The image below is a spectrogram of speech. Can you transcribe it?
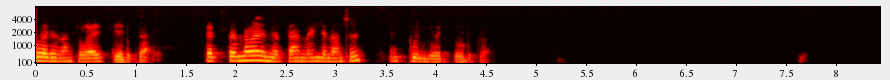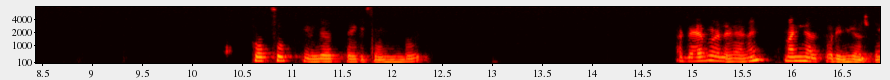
പോലെ നമുക്ക് വഴറ്റിയെടുക്കാം. പെട്ടെന്ന് വഴഞ്ഞെത്താൻ വേണ്ടി നമുക്ക് ഉപ്പും ചേർത്ത് കൊടുക്കാം. കുറച്ച് ഉപ്പിൽ ചേർത്തിരിക്കുന്നുണ്ട് അതേപോലെ ഞാൻ മഞ്ഞൾപ്പൊടി ചേർത്ത്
